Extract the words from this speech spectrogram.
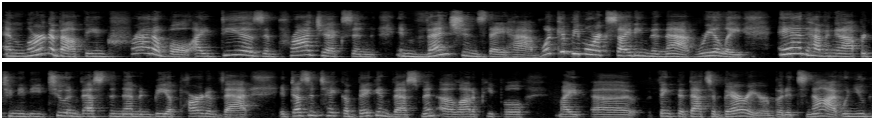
and learn about the incredible ideas and projects and inventions they have. What could be more exciting than that, really? And having an opportunity to invest in them and be a part of that. It doesn't take a big investment. A lot of people might uh, think that that's a barrier, but it's not. When you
